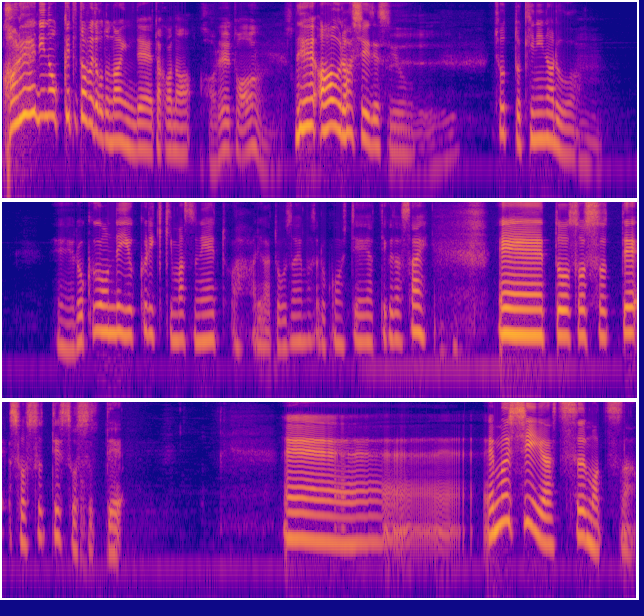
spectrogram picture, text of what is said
カレーに乗っけて食べたことないんで高菜。カレーと合うんですか。ね合うらしいですよ。ちょっと気になるわ、うん。えー録音でゆっくり聞きますね。とあありがとうございます。録音してやってください。えー、っとそしてそして。そして。えー、MC 安本さん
